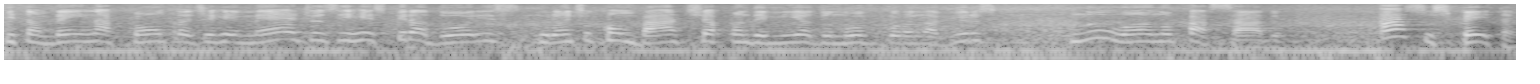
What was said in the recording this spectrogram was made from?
e também na compra de remédios e respiradores durante o combate à pandemia do novo coronavírus no ano passado. A suspeita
